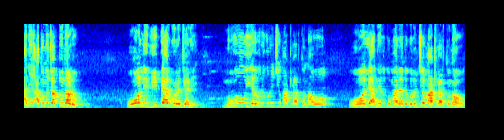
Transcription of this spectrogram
అని అతను చెప్తున్నాడు. ఓన్లీ విపిఆర్ గురించి అని. నువ్వు ఎవరి గురించి మాట్లాడుతున్నావు? ఓన్లీ అనిల్ కుమార్ యాదవ్ గురించే మాట్లాడుతున్నావు.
